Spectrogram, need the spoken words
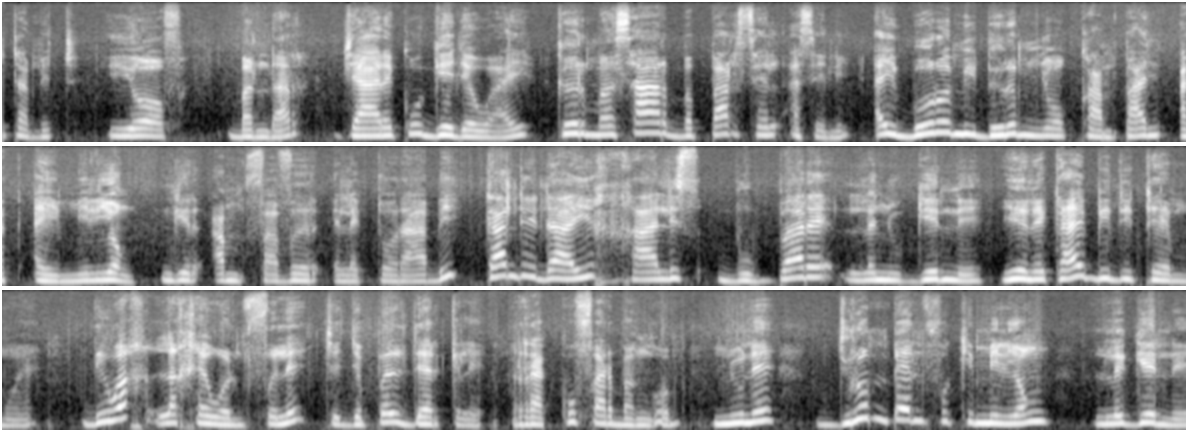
itamit yoof ba ndar jaare ko géejawaay Kër Masaar ba Parcelles Assainies ay boromi dërëm ñoo campagne ak ay millions ngir am faveur électorat bi candidat yi xaalis bu bare lañu génnee yéenekaay bi di témoin di wax la xewoon fële ca jëppal derkle rakku Farba Ngom ñu ne juróom benn fukki million la génne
